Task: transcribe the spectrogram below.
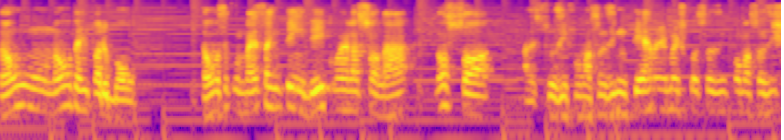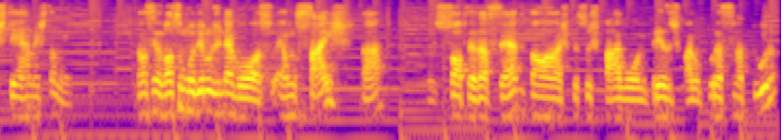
não, não é um território bom. Então você começa a entender e correlacionar não só as suas informações internas, mas com as suas informações externas também. Então, assim, o nosso modelo de negócio é um SaaS, tá? Um software da service, então as pessoas pagam, empresas pagam por assinatura.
